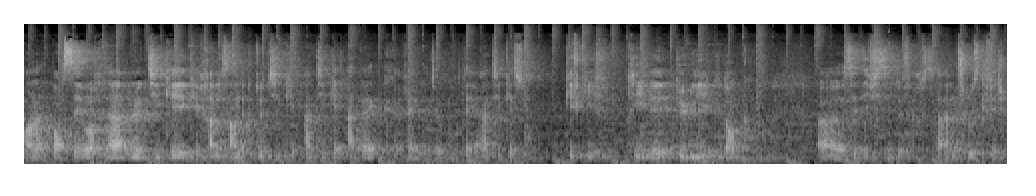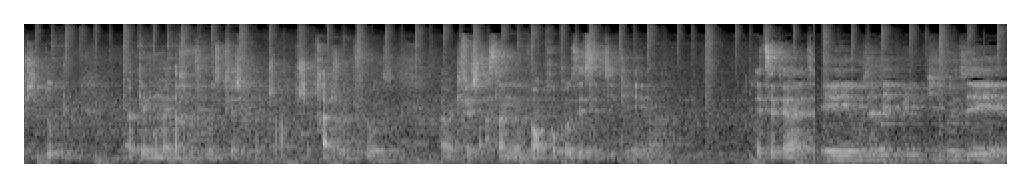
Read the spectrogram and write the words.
on a pensé le ticket qui un ticket avec réalité augmentée, un ticket sans Kif kif, privé, public, donc euh, c'est difficile de faire ça. Le flou, qui fait je double. Quel moment il a le flou, qui fait je fait Aslan, ils vont proposer ces tickets, etc. Et vous avez pu pivoter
